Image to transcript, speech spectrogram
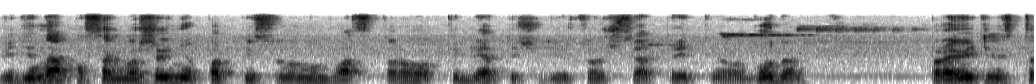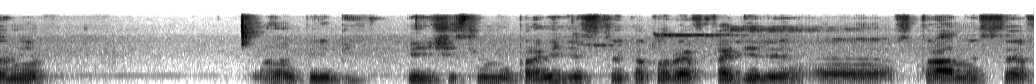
Введена по соглашению, подписанному 22 октября 1963 года правительствами, э, перечисленные правительства, которые входили э, в страны СЭФ.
